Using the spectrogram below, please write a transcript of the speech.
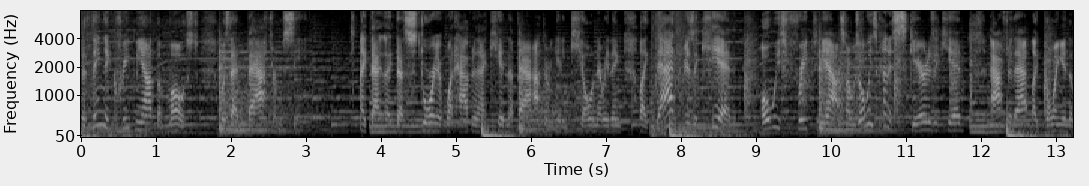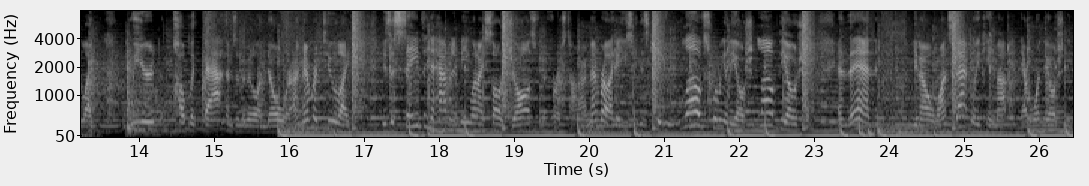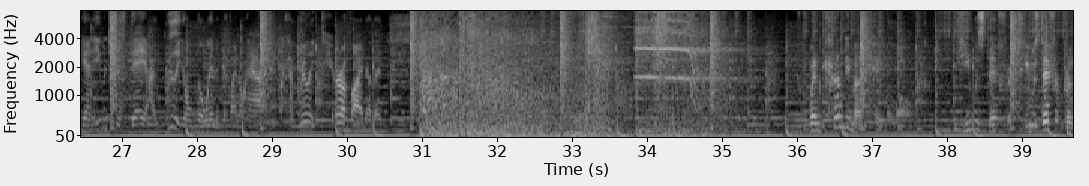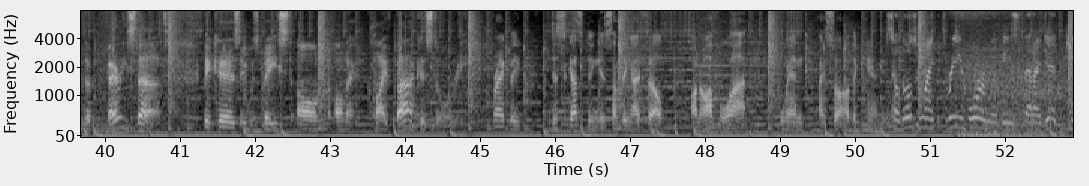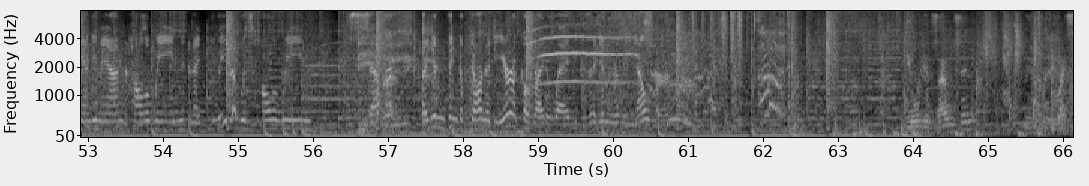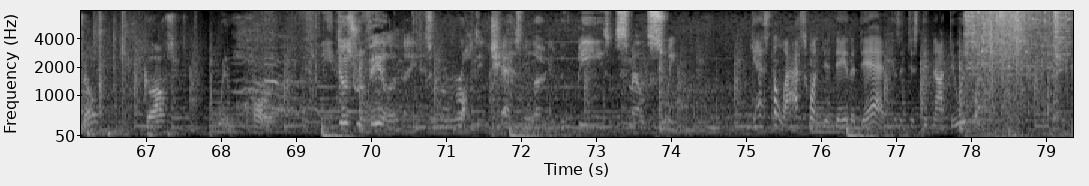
The thing that creeped me out the most was that bathroom scene. Like that like that story of what happened to that kid in the bathroom and getting killed and everything. Like that as a kid always freaked me out. So i was always kind of scared as a kid after that like going into like weird public bathrooms in the middle of nowhere. I remember too like it's the same thing that happened to me when i saw jaws for the first time. I remember like i used to be this kid who loved swimming in the ocean loved the ocean. And then you know, once that movie came out, I never went in the ocean again. Even to this day, I really don't go in it if I don't have to. Like, I'm really terrified of it. when Candyman came along, he was different. He was different from the very start because it was based on, on a Clive Barker story. Frankly, disgusting is something I felt an awful lot when I saw the Candyman. So those are my three horror movies that I did. Candyman, Halloween, and I believe it was Halloween 7. I didn't think of Donna D'Errico right away because I didn't really know her. The audience I was in, including myself, gasped with horror. He does reveal a, a sort of rotted chest loaded with bees and smells sweet. Guess the last one did Day of the Dead because it just did not do as well.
